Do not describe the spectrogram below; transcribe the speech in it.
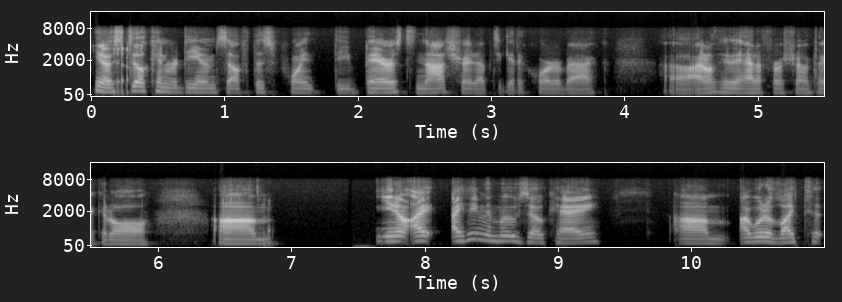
you know yeah. still can redeem himself at this point. The Bears did not trade up to get a quarterback. Uh, I don't think they had a first round pick at all. Um, you know, I, I think the move's okay. Um, I would have liked to,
